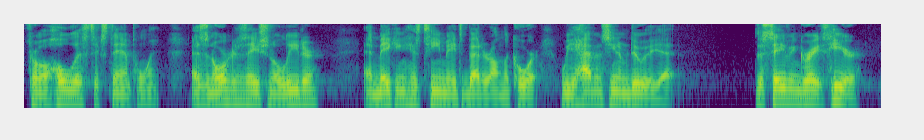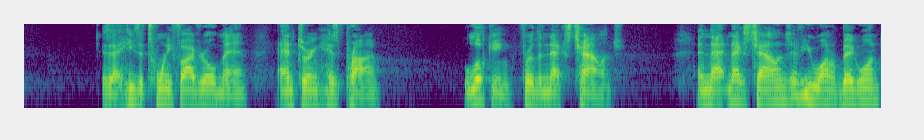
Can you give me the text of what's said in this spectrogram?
from a holistic standpoint as an organizational leader and making his teammates better on the court. We haven't seen him do it yet. The saving grace here is that he's a 25 year old man entering his prime, looking for the next challenge. And that next challenge, if you want a big one,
